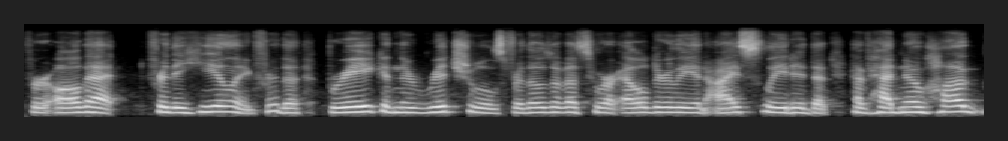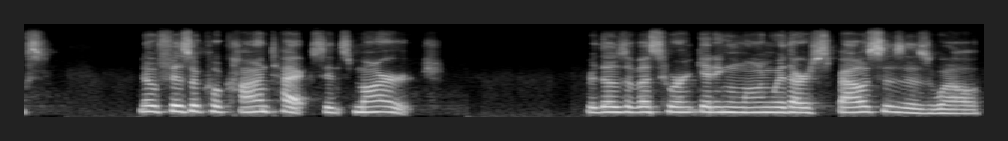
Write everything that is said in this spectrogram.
For all that, for the healing, for the break and the rituals, for those of us who are elderly and isolated that have had no hugs, no physical contact since March. For those of us who aren't getting along with our spouses as well.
